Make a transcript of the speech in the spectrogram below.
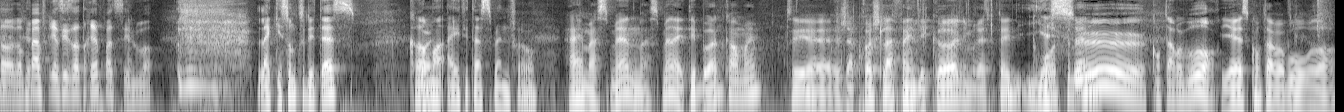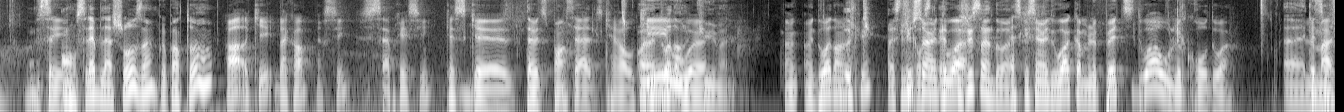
on peut apprécier ça très facilement. La question que tu détestes, comment a été ta semaine, frérot? hey, ma semaine, ma semaine a été bonne quand même. Euh, J'approche la fin de l'école, il me reste peut-être Yes, semaines. Compte à rebours. Yes, compte à rebours. On célèbre la chose, hein? Prépare-toi, hein? Ah, ok, d'accord, merci. C'est apprécié. Qu'est-ce que. T'avais-tu pensé à du karaoké un doigt dans ou le euh, cul, man. un, un doigt dans le cul? Ouais, Juste un doigt. Juste un doigt. Est-ce que c'est un doigt comme le petit doigt ou le gros doigt? Euh, le Qu'est-ce qu'on maj-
